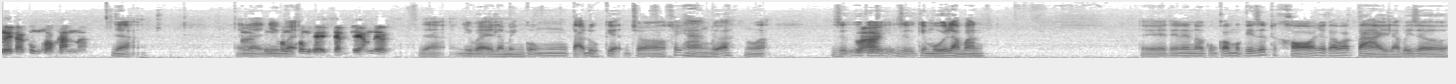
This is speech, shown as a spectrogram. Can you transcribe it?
người ta cũng khó khăn mà dạ thế là cũng như không, vậy. không thể chặt chém được. Dạ như vậy là mình cũng tạo điều kiện cho khách hàng nữa đúng không ạ? Giữ vâng. cái giữ cái mối làm ăn. Thế thế nên nó cũng có một cái rất khó cho các bác tài là bây giờ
